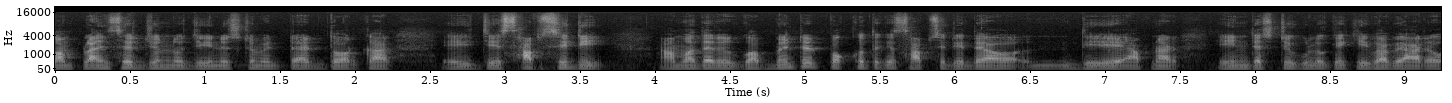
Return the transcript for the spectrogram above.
কমপ্লায়েন্সের জন্য যে ইনস্ট্রুমেন্টটার দরকার, এই যে সাবসিডি আমাদের গভর্নমেন্টের পক্ষ থেকে সাবসিডি দেওয়া, দিয়ে আপনার ইন্ডাস্ট্রিগুলোকে কীভাবে আরও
